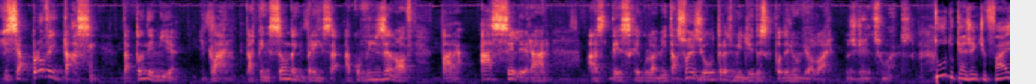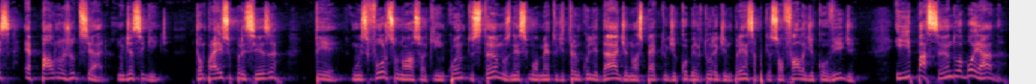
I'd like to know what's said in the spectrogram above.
que se aproveitassem da pandemia e, claro, da atenção da imprensa à Covid-19 para acelerar as desregulamentações e outras medidas que poderiam violar os direitos humanos. Tudo que a gente faz é pau no judiciário no dia seguinte. Então, para isso precisa ter um esforço nosso aqui, enquanto estamos nesse momento de tranquilidade no aspecto de cobertura de imprensa, porque só fala de Covid, e ir passando a boiada,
